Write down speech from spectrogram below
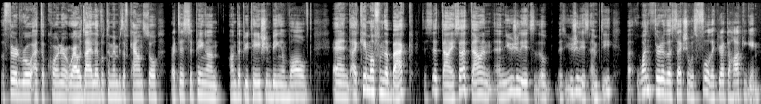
the third row at the corner where I was eye level to members of council, participating on, on deputation, being involved. And I came up from the back to sit down. I sat down and, and usually it's, it's usually it's empty, but one third of the section was full, like you're at the hockey game.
